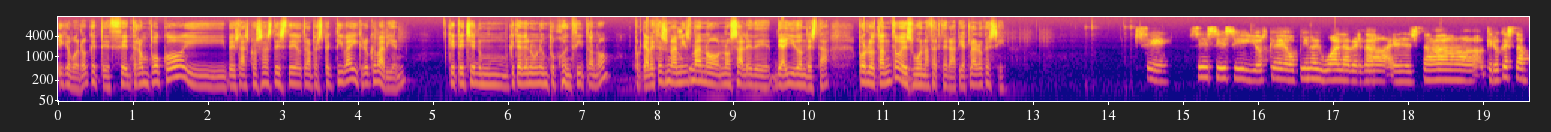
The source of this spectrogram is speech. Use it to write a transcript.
y que bueno, que te centra un poco y ves las cosas desde otra perspectiva y creo que va bien. Que te echen un, que te den un empujoncito, ¿no? Porque a veces una misma no, no sale de, de allí donde está. Por lo tanto, es bueno hacer terapia, claro que sí. Sí, sí, sí, sí, yo es que opino igual, la verdad. Está, creo que está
